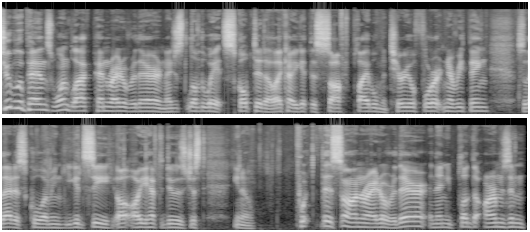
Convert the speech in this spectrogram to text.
two blue pens, one black pen right over there, and I just love the way it's sculpted. I like how you get this soft pliable material for it and everything. So that is cool. I mean, you can see all, all you have to do is just you know put this on right over there and then you plug the arms in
